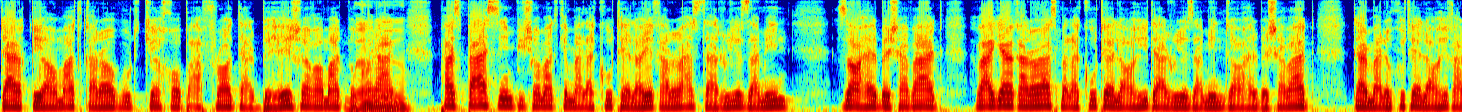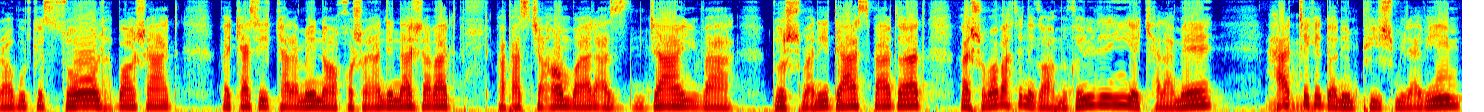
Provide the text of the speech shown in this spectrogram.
در قیامت قرار بود که خب افراد در بهش اقامت بکنند بله. پس بحث این پیش آمد که ملکوت الهی قرار هست در روی زمین ظاهر بشود و اگر قرار است ملکوت الهی در روی زمین ظاهر بشود در ملکوت الهی قرار بود که صلح باشد و کسی کلمه ناخوشایندی نشود و پس جهان باید از جنگ و دشمنی دست بردارد. و شما وقتی نگاه می‌کنید این یک کلمه هرچه که داریم پیش می رویم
